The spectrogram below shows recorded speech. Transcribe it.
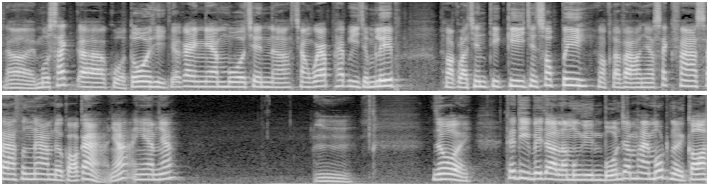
Rồi, mua sách uh, của tôi thì các anh em mua trên uh, trang web happy.lib hoặc là trên Tiki, trên Shopee hoặc là vào nhà sách pha xa phương Nam đều có cả nhá anh em nhé. Ừ. Rồi, thế thì bây giờ là 1421 người coi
